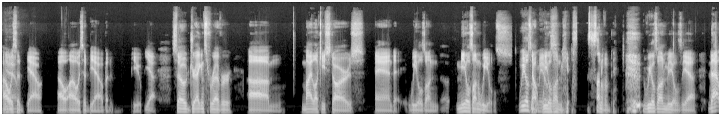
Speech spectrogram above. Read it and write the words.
I always yeah. said Biao. I, I always said Biao, but Yu. Yeah. So Dragons Forever, um, My Lucky Stars, and Wheels on uh, Meals on Wheels. Wheels no, on Meals. Wheels on Meals. Son of a bitch. Wheels on Meals. Yeah, that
